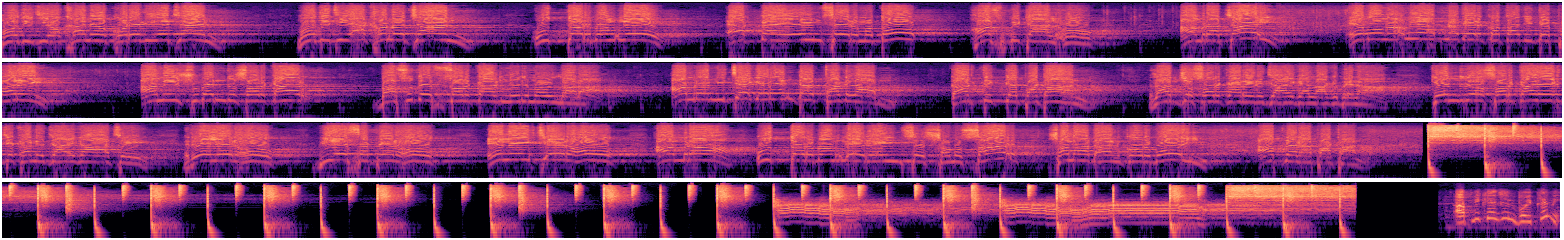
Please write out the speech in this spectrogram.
মোদিজি ওখানেও করে দিয়েছেন। মোদিজি এখনও চান উত্তরবঙ্গে একটা এইমসের মতো হসপিটাল হোক। আমরা চাই এবং আমি আপনাদের কথা দিতে পারি, আমি শুভেন্দু সরকার, বাসুদেব সরকার নির্মল দ্বারা। আমরা নিচে গ্যারেন্টার থাকলাম, কার্তিককে পাঠান, রাজ্য সরকারের জায়গা লাগবে না। কেন্দ্রীয় সরকারের যেখানে জায়গা আছে, রেলের হোক বিএসএফ এর হোক এনএইচ এর হোক, আমরা উত্তরবঙ্গের এইমসের সমস্যার সমাধান করবই। আপনারা পাঠান। আপনি কি একজন বই প্রেমী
